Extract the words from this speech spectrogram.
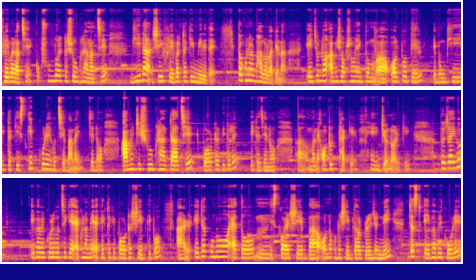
ফ্লেভার আছে, খুব সুন্দর একটা সুঘ্রাণ আছে, ঘি না সেই ফ্লেভারটাকেই মেরে দেয়। তখন আর ভালো লাগে না। এই জন্য আমি সবসময় একদম অল্প তেল এবং ঘিটাকে স্কিপ করে হচ্ছে বানাই, যেন আমের যে সুঘ্রাণটা আছে পরোটার ভিতরে, এটা যেন মানে অটুট থাকে, এই জন্য আর কি। তো যাই হোক এভাবে করে হচ্ছে কি এখন আমি এক একটাকে পরোটার শেপ দিব। আর এটা কোনো এত স্কোয়ার শেপ বা অন্য কোনো শেপ দেওয়ার প্রয়োজন নেই। জাস্ট এইভাবে করে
